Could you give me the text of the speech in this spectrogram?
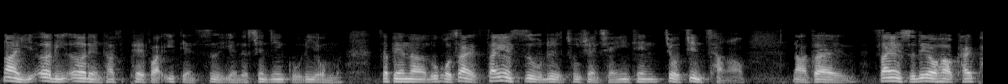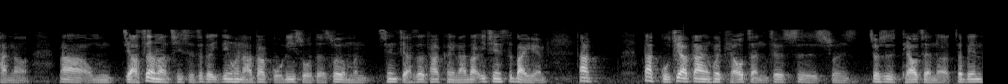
那以二零二二年它是配发一点四元的现金股利，我们这边呢，如果在三月十五日出选前一天就进场哦，那在三月十六号开盘哦，那我们假设呢，其实这个一定会拿到股利所得，所以我们先假设它可以拿到一千四百元，那。那股价当然会调整，就是损，就是调整了这边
